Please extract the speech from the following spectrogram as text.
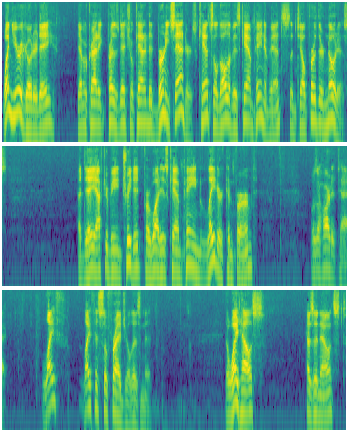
One year ago today, Democratic presidential candidate Bernie Sanders canceled all of his campaign events until further notice a day after being treated for what his campaign later confirmed was a heart attack. Life, life is so fragile, isn't it? The White House has announced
